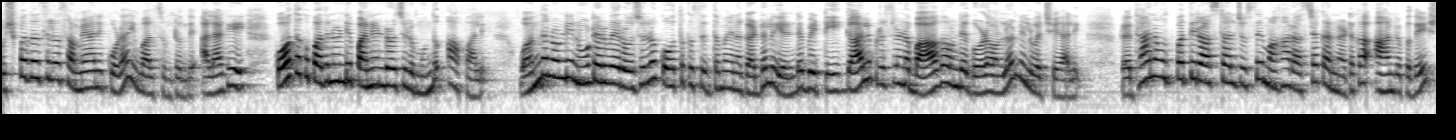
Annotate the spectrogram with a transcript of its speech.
పుష్పదశలో సమయానికి కూడా ఇవ్వాల్సి ఉంటుంది. అలాగే కోతకు పది నుండి పన్నెండు రోజుల ముందు ఆపాలి. వంద నుండి నూట ఇరవై రోజుల్లో కోతకు సిద్ధమైన గడ్డలు ఎండబెట్టి గాలి ప్రసరణ బాగా ఉండే గోడౌన్లో నిల్వ చేయాలి. ప్రధాన ఉత్పత్తి రాష్ట్రాలు చూస్తే మహారాష్ట్ర కర్ణాటక ఆంధ్రప్రదేశ్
